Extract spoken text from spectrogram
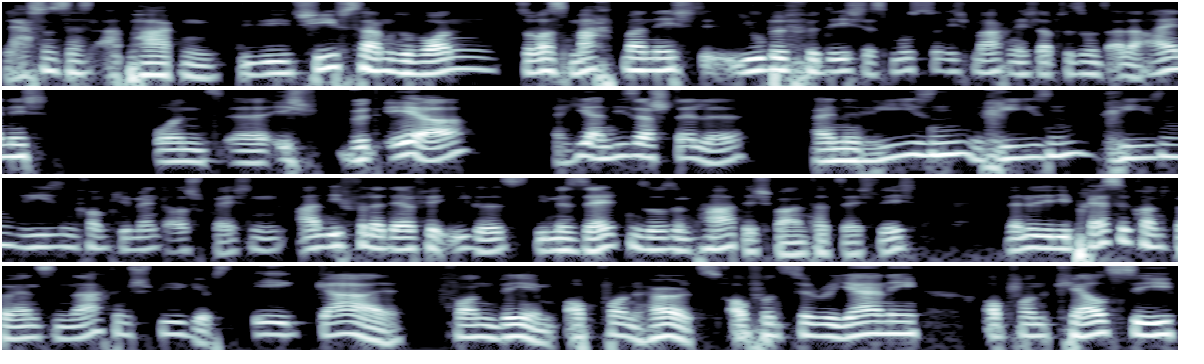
lass uns das abhaken. Die, die Chiefs haben gewonnen, sowas macht man nicht. Jubel für dich, das musst du nicht machen. Ich glaube, da sind wir uns alle einig. Und äh, ich würde eher hier an dieser Stelle ein riesen, riesen, riesen, riesen Kompliment aussprechen an die Philadelphia Eagles, die mir selten so sympathisch waren tatsächlich. Wenn du dir die Pressekonferenzen nach dem Spiel gibst, egal von wem, ob von Hurts, ob von Sirianni, ob von Kelsey,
